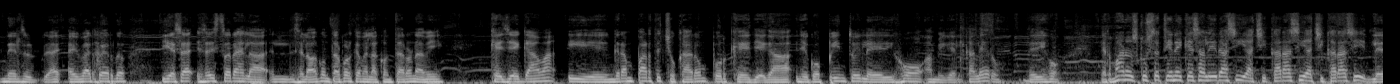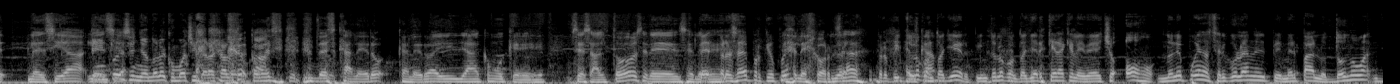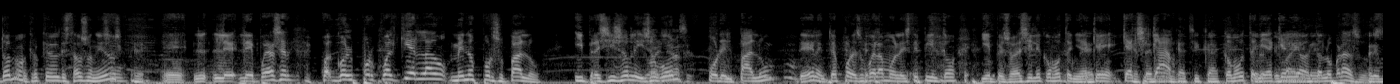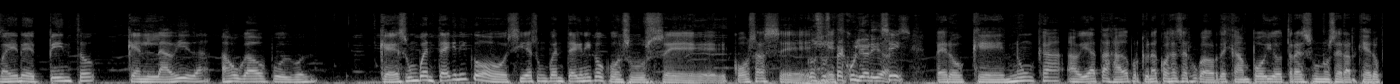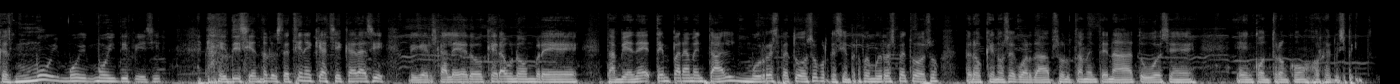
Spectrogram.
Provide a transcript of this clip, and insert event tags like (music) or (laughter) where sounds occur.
Nelson, ahí- me acuerdo. Y esa, esa historia se la, se la voy a contar porque me la contaron a mí. Que llegaba y en gran parte chocaron porque llega, llegó Pinto y le dijo a Miguel Calero, le dijo, hermano, es que usted tiene que salir así, achicar así, achicar así. Le, le decía, le Pinto decía, enseñándole cómo achicar a Calero. ¿Cómo es? (laughs) Entonces Calero, Calero ahí ya como que se saltó, se le... Se le Pero, pero ¿sabe por qué fue? se le corrió O sea, la- Pero Pinto lo contó ayer. Pinto lo contó ayer que era que le había dicho, ojo, no le pueden hacer gol en el primer palo. Donovan, Donovan creo que era el de Estados Unidos, eh, le, le puede hacer gol por cualquier lado, menos por su palo. Y preciso le hizo gol por el palo de él. Entonces por eso fue la molestia Pinto y empezó a decirle cómo tenía que, achicar, que achicar. cómo tenía Pero que imagine- levantar los brazos. Pero imagine Pinto que en la vida ha jugado fútbol. Que es un buen técnico, o sí es un buen técnico con sus eh, cosas. eh, Con sus peculiaridades. Sí, pero que nunca había atajado, porque una cosa es ser jugador de campo y otra es uno ser arquero, que es muy, muy, muy difícil. (laughs) Diciéndole, usted tiene que achicar así. Miguel Calero, que era un hombre también eh, temperamental, muy respetuoso, porque siempre fue muy respetuoso, pero que no se guardaba absolutamente nada, tuvo ese encontrón con Jorge Luis Pinto.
